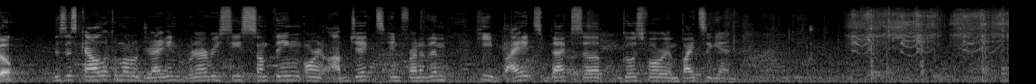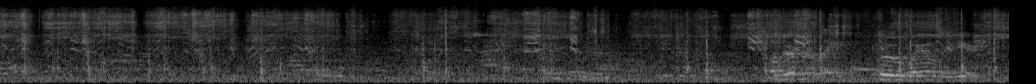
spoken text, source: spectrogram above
Go. This is Kyle the Komodo dragon. Whenever he sees something or an object in front of him, he bites, backs up, goes forward, and bites again. Oh, there's my leg. Way over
